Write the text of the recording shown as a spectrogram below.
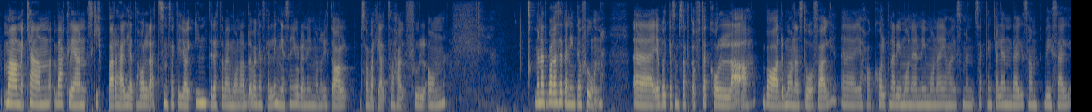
man kan verkligen skippa det här helt och hållet. Som sagt, jag gör inte detta varje månad. Det var ganska länge sedan jag gjorde en nymåneritual som var helt så här full on. Men att bara sätta en intention. Eh, jag brukar som sagt ofta kolla vad månen står för. Eh, jag har koll på när det är måne och nymåne. Jag har ju som en, sagt en kalender som visar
